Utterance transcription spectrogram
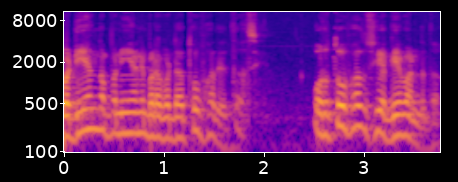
ਵੱਡੀਆਂ ਕੰਪਨੀਆਂ ਨੇ ਬੜਾ ਵੱਡਾ ਤੋਹਫਾ ਦਿੱਤਾ ਸੀ। ਔਰ ਤੋਹਫਾ ਤੁਸੀਂ ਅੱਗੇ ਵੰਡਦਾ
